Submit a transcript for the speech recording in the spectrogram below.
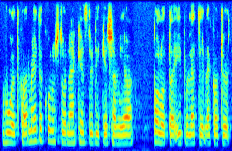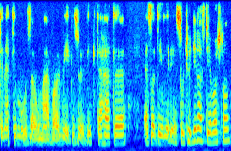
volt Karmelita Kolostornál kezdődik, és ami a palota épületének a történeti múzeumával végződik. Tehát ez a déli rész. Úgyhogy én azt javaslom,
